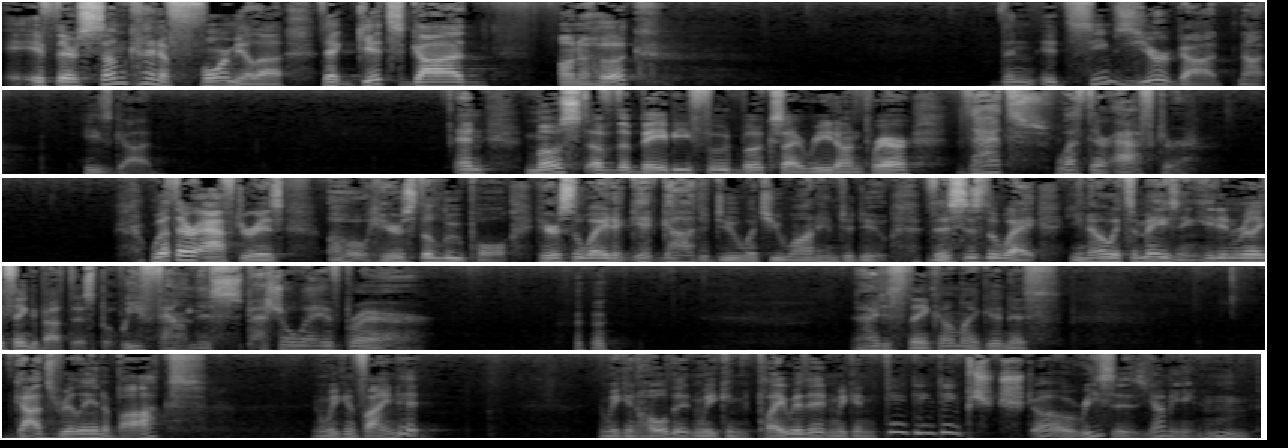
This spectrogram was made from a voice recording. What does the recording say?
If there's some kind of formula that gets God on a hook, then it seems you're God, not He's God. And most of the baby food books I read on prayer, that's what they're after. What they're after is, oh, here's the loophole. Here's the way to get God to do what you want him to do. This is the way. You know, it's amazing. He didn't really think about this, but we found this special way of prayer. and I just think, oh my goodness, God's really in a box and we can find it and we can hold it and we can play with it and we can ding, ding, ding. Oh, Reese's, yummy. Mm.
